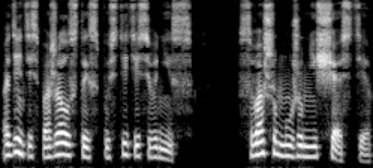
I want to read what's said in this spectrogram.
«Оденьтесь, пожалуйста, и спуститесь вниз. С вашим мужем несчастье».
